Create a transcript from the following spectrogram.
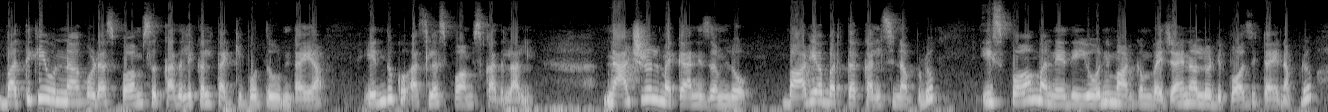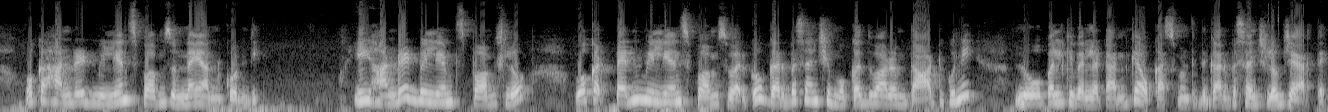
బతికి ఉన్నా కూడా స్పర్మ్స్ కదలికలు తగ్గిపోతూ ఉంటాయా? ఎందుకు అసలు స్పర్మ్స్ కదలాలి? న్యాచురల్ మెకానిజంలో భార్యాభర్త కలిసినప్పుడు ఈ స్పర్మ్ అనేది యోని మార్గం వెజైనాలో డిపాజిట్ అయినప్పుడు ఒక హండ్రెడ్ మిలియన్ స్పర్మ్స్ ఉన్నాయి అనుకోండి. ఈ హండ్రెడ్ మిలియన్ స్పర్మ్స్లో ఒక టెన్ మిలియన్ స్పర్మ్స్ వరకు గర్భసంచి ముఖద్వారం దాటుకుని లోపలికి వెళ్ళటానికి అవకాశం ఉంటుంది గర్భసంచిలోకి చేరతాయి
